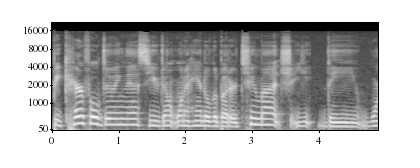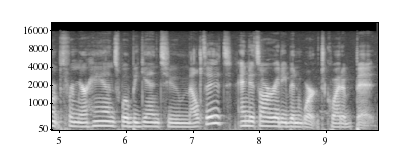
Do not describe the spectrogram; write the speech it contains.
Be careful doing this. You don't want to handle the butter too much. The warmth from your hands will begin to melt it and it's already been worked quite a bit.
